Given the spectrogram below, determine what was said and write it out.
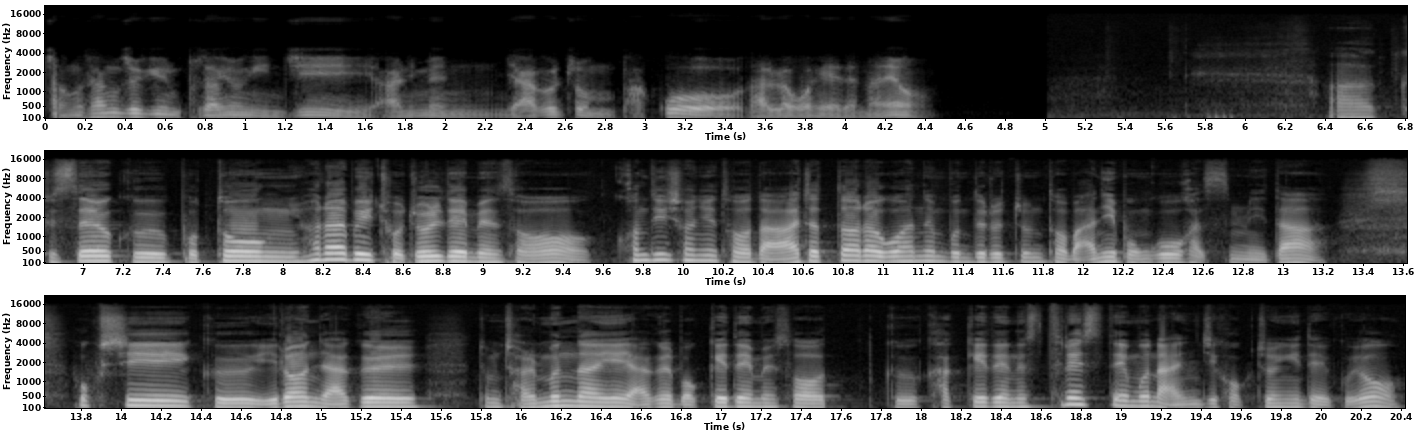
정상적인 부작용인지 아니면 약을 좀 바꿔 달라고 해야 되나요? 아, 글쎄요. 그 보통 혈압이 조절되면서 컨디션이 더 나아졌다라고 하는 분들은 좀더 많이 본 것 같습니다. 혹시 그 이런 약을 좀 젊은 나이에 약을 먹게 되면서 그 갖게 되는 스트레스 때문 아닌지 걱정이 되고요.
